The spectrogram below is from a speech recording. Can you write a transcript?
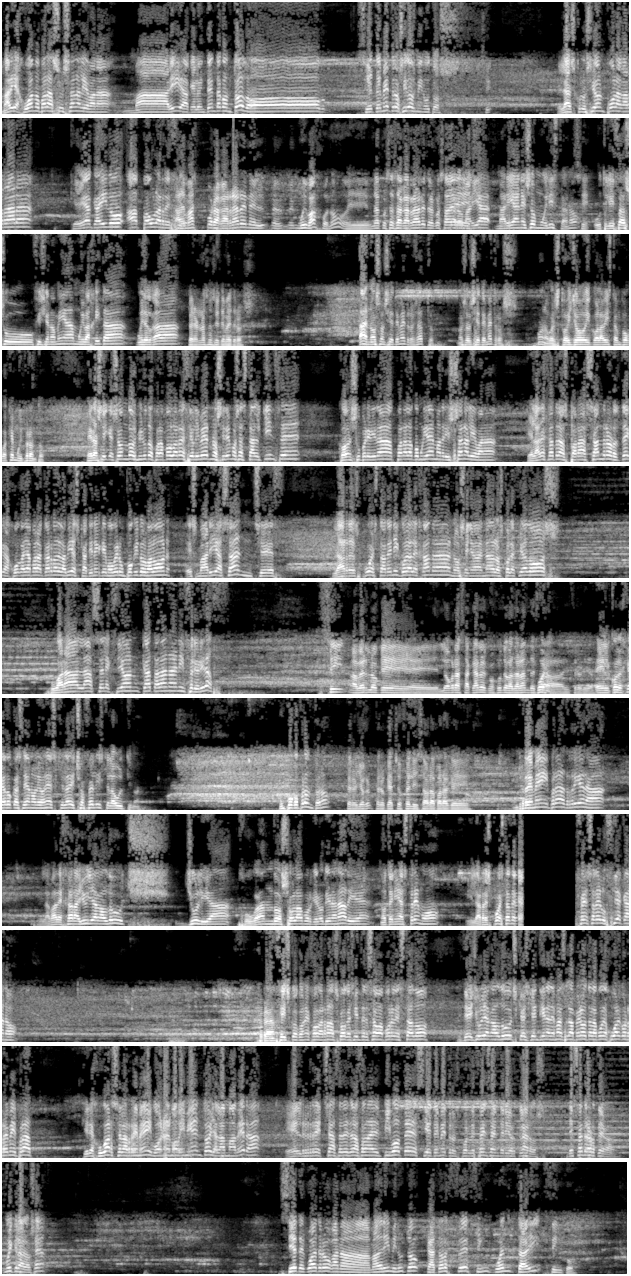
María jugando para Susana Lievana. María que lo intenta con todo. Siete metros y dos minutos. Sí. La exclusión por agarrar que le ha caído a Paula Recio. Además, por agarrar en el, en- muy bajo, ¿no? Eh, una cosa es agarrar, otra cosa Claro, es... María, María en eso es muy lista, ¿no? Sí. Utiliza su fisionomía muy bajita, muy delgada. Pero no son 7 metros. Ah, no son 7 metros, exacto. No son 7 metros. Bueno, pues estoy yo y con la vista un poco, es que es muy pronto. Pero sí que son dos minutos para Paula Recio Oliver. Nos iremos hasta el 15 con superioridad para la Comunidad de Madrid. Susana Lievana, que la deja atrás para Sandra Ortega. Juega ya para Carla de la Viesca. Tiene que mover un poquito el balón. Es María Sánchez. La respuesta de Nicola Alejandra. No señalan nada los colegiados. Jugará la selección catalana en inferioridad. Sí, a ver lo que logra sacar el conjunto catalán de esta Bueno, inferioridad. El colegiado castellano-leonés que le ha dicho a Félix que la última. Un poco pronto, ¿no? Pero yo creo- pero ¿qué ha hecho Félix ahora para que... Remey Prat Riera. Que la va a dejar a Yulia Galduch. Julia jugando sola porque no tiene a nadie. No tenía extremo. Y la respuesta de defensa de Lucía Cano. Francisco Conejo Garrasco que se interesaba por el estado de Julia Galduch, que es quien tiene además la pelota, la puede jugar con Remey Prat. Quiere jugársela Remey, bueno el movimiento y a la madera. El rechace desde la zona del pivote, 7 metros por defensa interior, claros. De Sandra Ortega, muy claros, ¿eh? 7-4 gana Madrid, minuto 14-55.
